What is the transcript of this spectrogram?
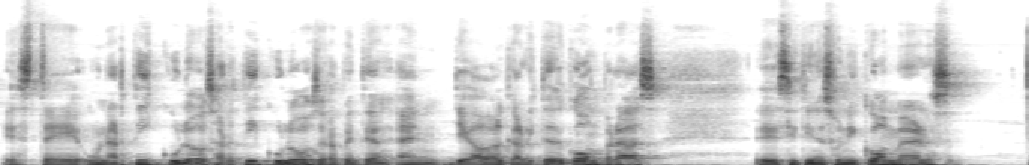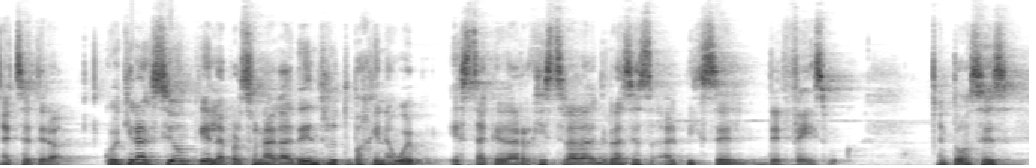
este, un artículo, dos artículos, de repente han, llegado al carrito de compras, eh, si tienes un e-commerce, etc. Cualquier acción que la persona haga dentro de tu página web, esta queda registrada gracias al pixel de Facebook. Entonces,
